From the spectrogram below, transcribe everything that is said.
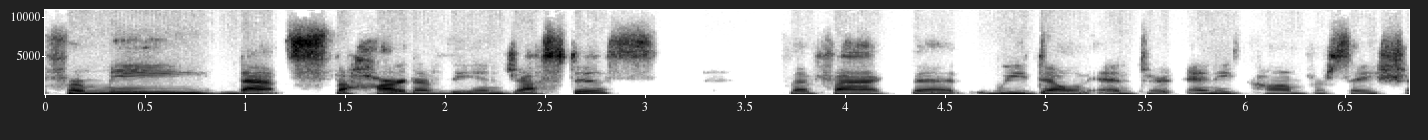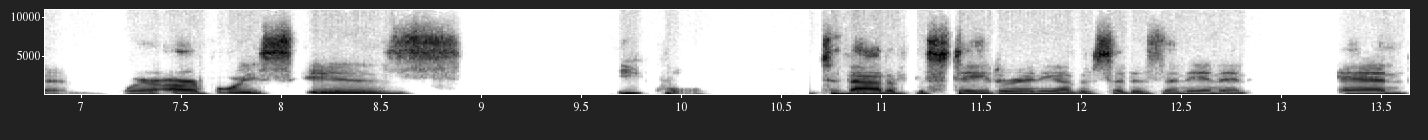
For me, that's the heart of the injustice the fact that we don't enter any conversation where our voice is equal to that of the state or any other citizen in it. And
